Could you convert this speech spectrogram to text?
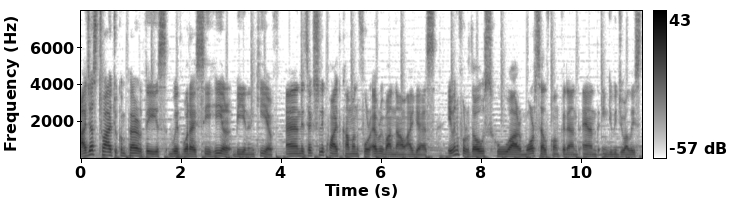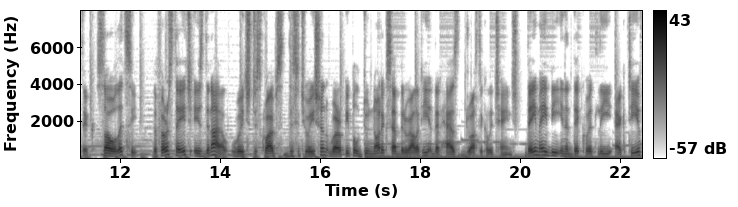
I just try to compare these with what I see here being in Kiev, and it's actually quite common for everyone now, I guess even for those who are more self-confident and individualistic. So let's see. The first stage is denial, which describes the situation where people do not accept the reality that has drastically changed. They may be inadequately active,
